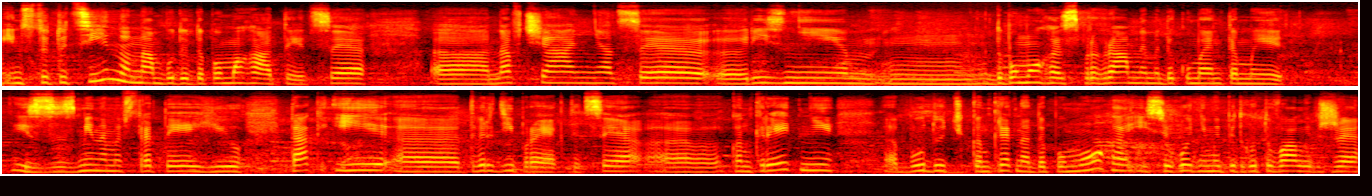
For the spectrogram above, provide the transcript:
інституційно нам буде допомагати. Це навчання, це е, різні м, допомога з програмними документами. Із змінами в стратегію, так і е, тверді проекти. Це е, конкретні, е, будуть конкретна допомога. І сьогодні ми підготували вже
